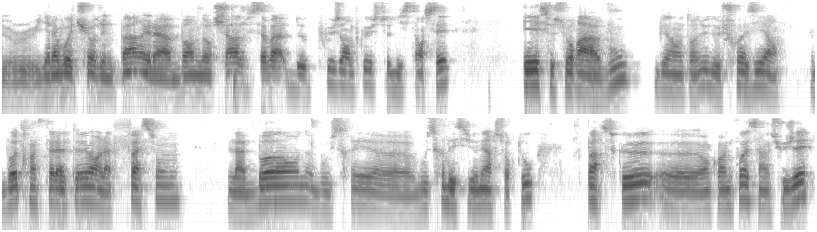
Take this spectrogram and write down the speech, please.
il y a la voiture d'une part et la bande de recharge, ça va de plus en plus se distancer et ce sera à vous, bien entendu, de choisir votre installateur, la façon, la borne, vous serez, euh, vous serez décisionnaire surtout, parce que, euh, encore une fois, c'est un sujet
